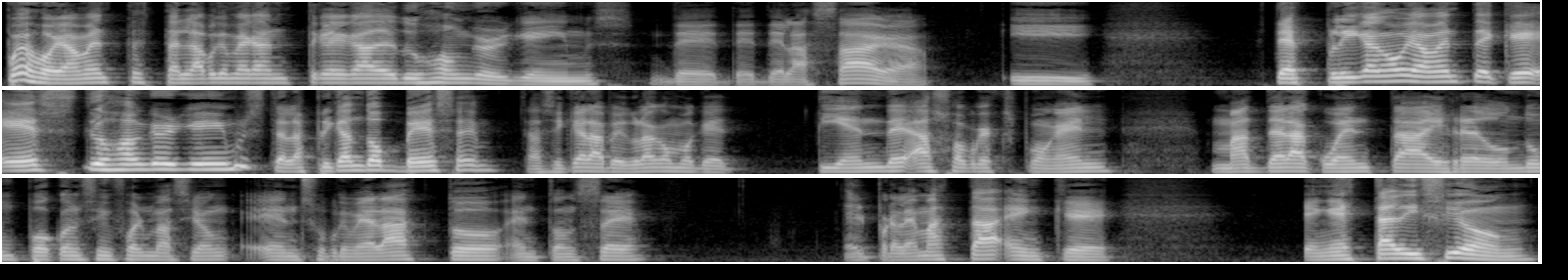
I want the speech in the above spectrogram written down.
pues obviamente esta es la primera entrega de The Hunger Games, de, de, de la saga. Y te explican obviamente qué es The Hunger Games. Te la explican dos veces. Así que la película como que tiende a sobreexponer más de la cuenta y redunda un poco en su información en su primer acto. Entonces, el problema está en que en esta edición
